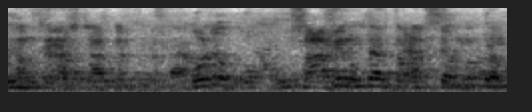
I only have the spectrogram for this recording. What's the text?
ನಮಸ್ಕಾರ ಸ್ಟಾರ್ಟ್ ಫೋಟೋ ಸಾಫಿಂಗ್ ಉಂಟು ಅರ್ಥ ಮಾಡ್ತಾರೆ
